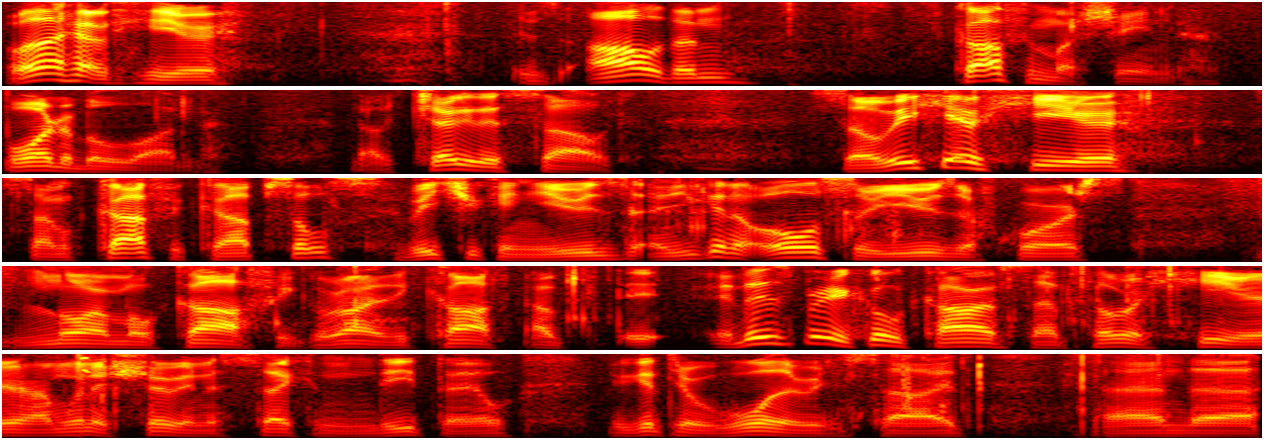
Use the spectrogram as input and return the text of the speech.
What I have here is Outin coffee machine, portable one. Now check this out. So we have here some coffee capsules which you can use and you can also use of course normal coffee, grinded coffee. Now, it is a pretty cool concept over here. I'm going to show you in a second in detail. You get your water inside and uh,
